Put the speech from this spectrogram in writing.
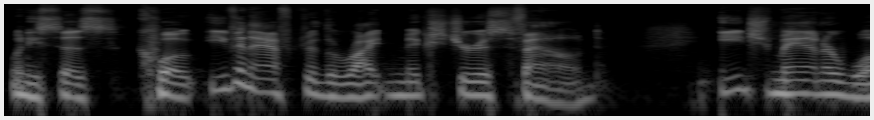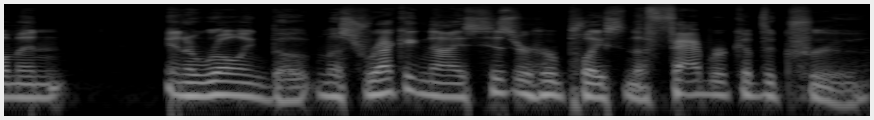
when he says, quote, even after the right mixture is found, each man or woman in a rowing boat must recognize his or her place in the fabric of the crew,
